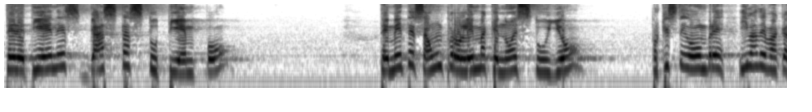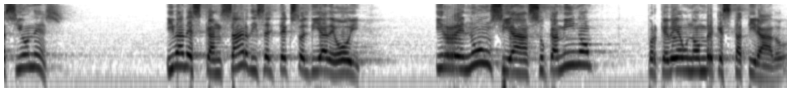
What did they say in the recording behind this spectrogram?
Te detienes, gastas tu tiempo, te metes a un problema que no es tuyo. Porque este hombre iba de vacaciones, iba a descansar, dice el texto el día de hoy, y renuncia a su camino porque ve a un hombre que está tirado.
